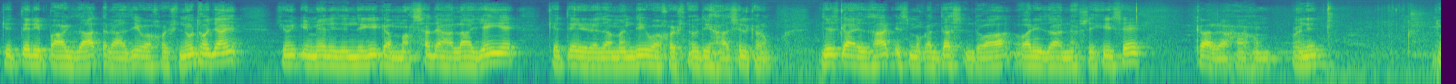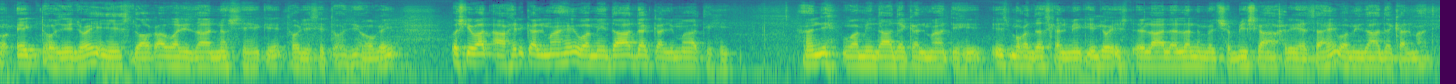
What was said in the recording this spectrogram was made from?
کہ تیری پاک ذات راضی و خوشنود ہو جائیں کیونکہ میری زندگی کا مقصد اعلیٰ یہی ہے کہ تیری رضامندی و خوشنودی حاصل کروں۔ جس کا اظہار اس مقدس دعا اور اظہار نفس ہی سے کر رہا ہوں۔ ہاں جی۔ تو ایک توضیع جو ہے، اس دعا کا ورزا نفس ہے کہ تھوڑی سی توضیع ہو گئی۔ اس کے بعد آخری کلمہ ہے و مداد کلمات ہی ہاں جی و مداد کلمات ہی اس مقدس کلمے کی جو اس اللہ نمبر چھبیس کا آخری حصہ ہے وہ مداد کلمات ہی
